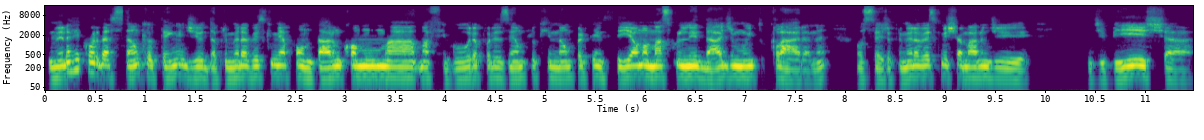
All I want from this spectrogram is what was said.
primeira recordação que eu tenho de, da primeira vez que me apontaram como uma, uma figura, por exemplo, que não pertencia a uma masculinidade muito clara, né? Ou seja, a primeira vez que me chamaram de de bicha.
